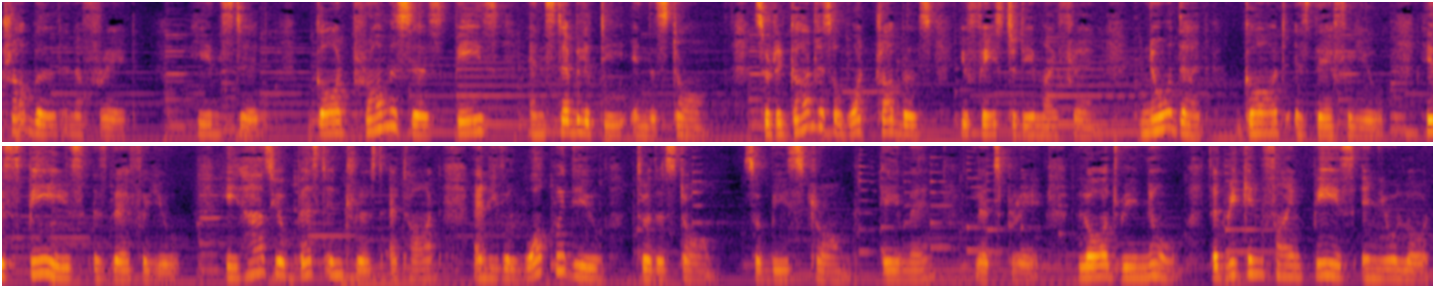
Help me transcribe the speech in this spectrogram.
troubled and afraid. He instead, God promises peace and stability in the storm. So, regardless of what troubles you face today, my friend, know that God is there for you. His peace is there for you. He has your best interest at heart and He will walk with you through the storm. So be strong. Amen. Let's pray. Lord, we know that we can find peace in you, Lord,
